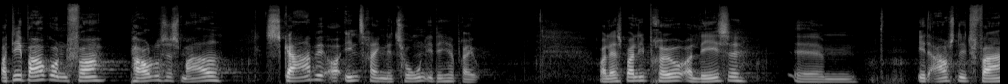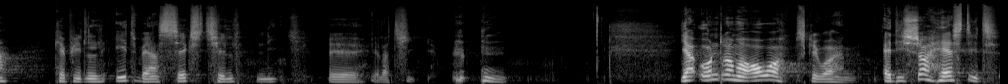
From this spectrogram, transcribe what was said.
og det er baggrunden for Paulus' meget skarpe og indtrængende tone i det her brev. Og lad os bare lige prøve at læse øhm, et afsnit fra kapitel 1, vers 6 til 9, øh, eller 10. Jeg undrer mig over, skriver han, at I så hastigt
